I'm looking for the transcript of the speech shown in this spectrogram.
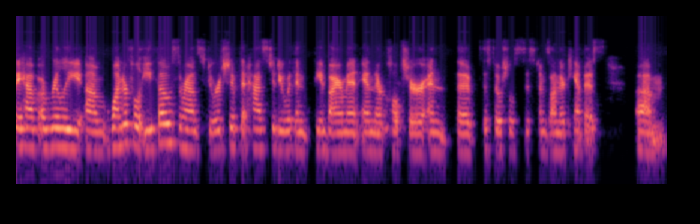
they have a really um, wonderful ethos around stewardship that has to do with the environment and their culture and the, the social systems on their campus. Um,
